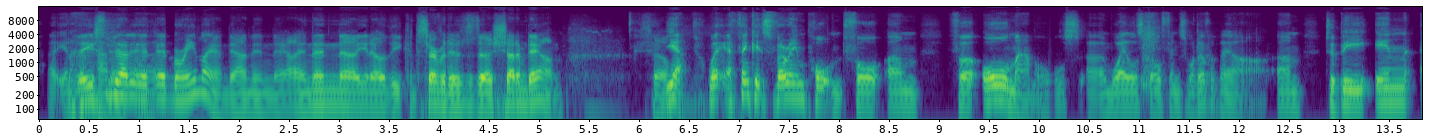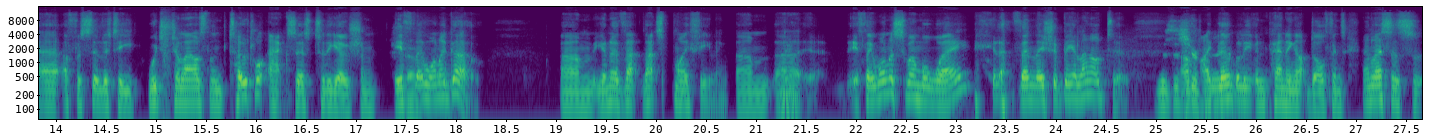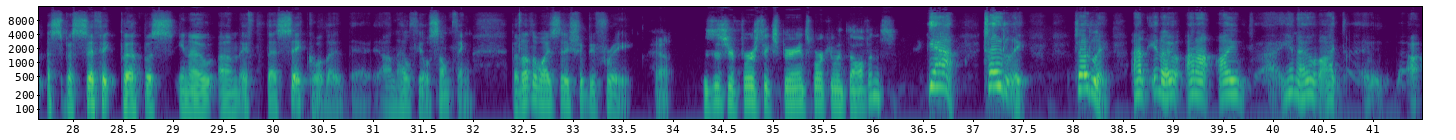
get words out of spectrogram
uh, you know, They used to do that at, at Marineland down in, uh, and then uh, you know the conservatives uh, shut them down. So Yeah, well, I think it's very important for um, for all mammals, uh, whales, dolphins, whatever they are, um, to be in a, a facility which allows them total access to the ocean if Sure. they want to go. Um, you know that that's my feeling. Um, uh, If they want to swim away, then they should be allowed to. Um, I don't believe in penning up dolphins unless there's a specific purpose. You know, um, if they're sick or they're, they're unhealthy or something, but otherwise they should be free. Yeah, was this your first experience working with dolphins? Yeah, totally, totally. And you know, and I, I you know, I,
